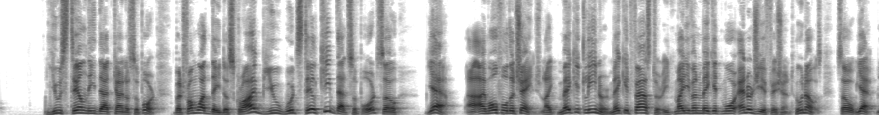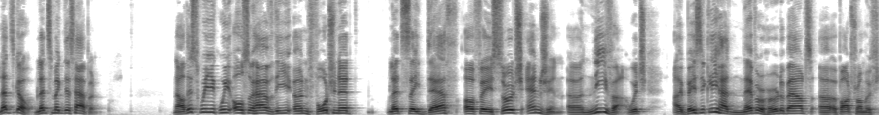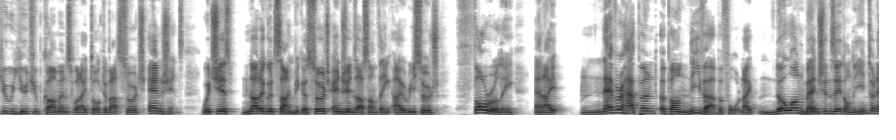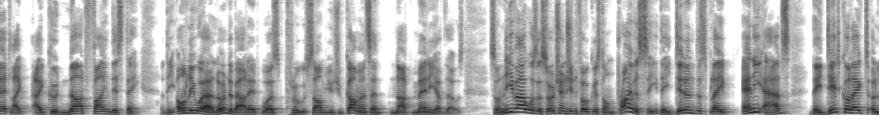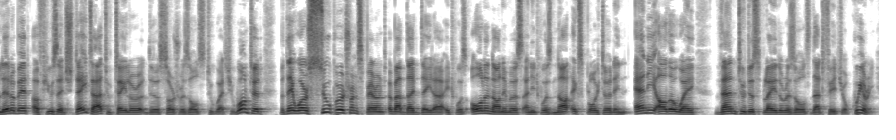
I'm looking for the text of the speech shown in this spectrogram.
you still need that kind of support. But from what they describe, you would still keep that support. So, yeah, I'm all for the change. Like, make it leaner, make it faster. It might even make it more energy efficient. Who knows? So, yeah, let's go. Let's make this happen. Now, this week we also have the unfortunate, let's say, death of a search engine, uh, Neeva, which I basically had never heard about uh, apart from a few YouTube comments when I talked about search engines which is not a good sign because search engines are something I research thoroughly and I never happened upon Neeva before. Like, no one mentions it on the internet. Like, I could not find this thing. The only way I learned about it was through some YouTube comments, and not many of those. So, Neeva was a search engine focused on privacy. They didn't display any ads, they did collect a little bit of usage data to tailor the search results to what you wanted, but they were super transparent about that data. It was all anonymous and it was not exploited in any other way than to display the results that fit your query.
